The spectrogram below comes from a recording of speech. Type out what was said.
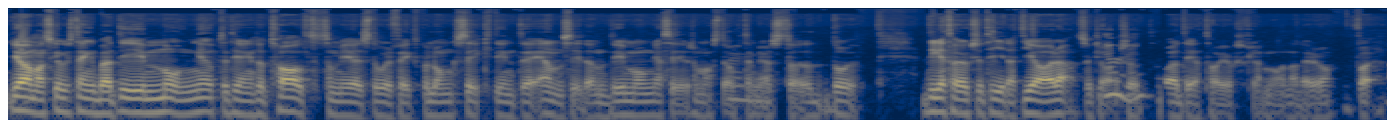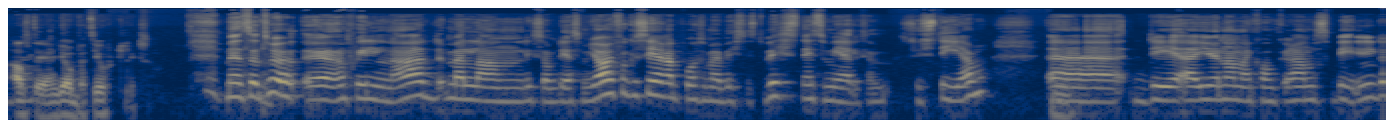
Ja, man ska också tänka på att det är många uppdateringar totalt som ger stor effekt på lång sikt. Inte en sida, det är många sidor som måste optimeras. Så då, det tar ju också tid att göra såklart, så bara det tar ju också flera månader och får allt det jobbet gjort. Liksom. Men sen tror jag eh, en skillnad mellan liksom det som jag är fokuserad på som är business to business, som är liksom system. Eh, det är ju en annan konkurrensbild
